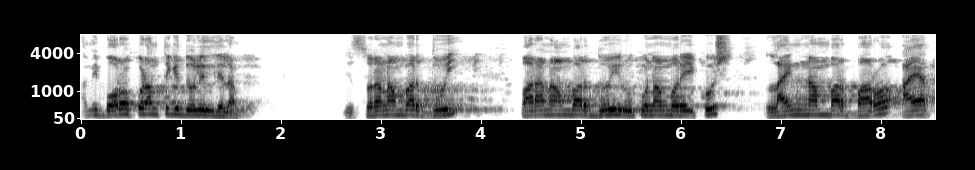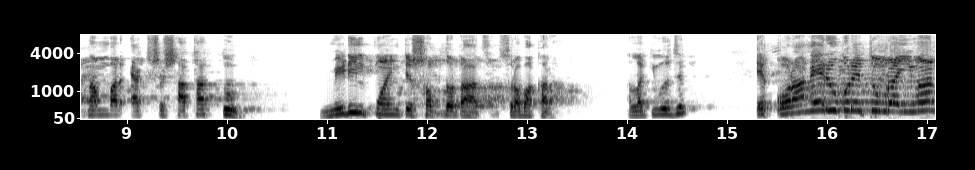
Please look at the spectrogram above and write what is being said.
আমি বড় কোরআন থেকে দলিল দিলাম যে সোরা নাম্বার দুই পারা নাম্বার দুই, রুকু নাম্বার একুশ, লাইন নাম্বার বারো, আয়াত নাম্বার একশো সাতাত্তর। মিডিল পয়েন্টে শব্দটা আছে শ্রবাকারা বাকারা। আল্লাহ কি বলছেন? এ কোরআনের উপরে তোমরা ইমান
